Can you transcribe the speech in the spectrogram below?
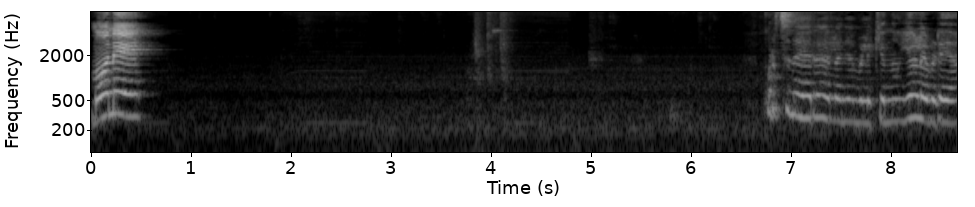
മോനെ കുറച്ചു നേരമല്ല ഞാൻ വിളിക്കുന്നു. ഇയാൾ എവിടെയാ?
